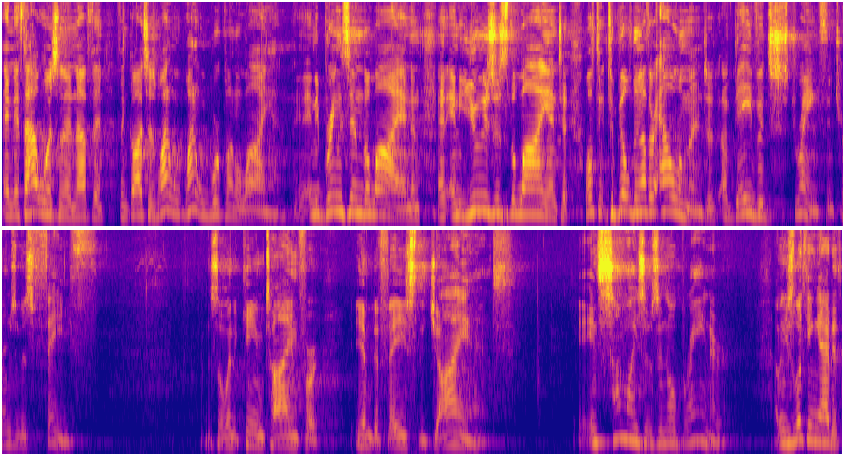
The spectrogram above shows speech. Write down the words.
And if that wasn't enough, then, then God says, why don't, we, why don't we work on a lion? And he brings in the lion and, and, and he uses the lion to, well, to, to build another element of, of David's strength in terms of his faith. And so when it came time for him to face the giant, in some ways it was a no brainer. I mean, he's looking at his,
